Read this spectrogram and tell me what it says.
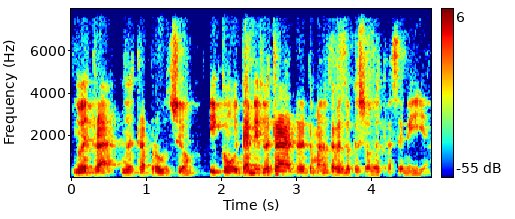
nuestra, nuestra producción y como, también nuestra, retomando también lo que son nuestras semillas.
